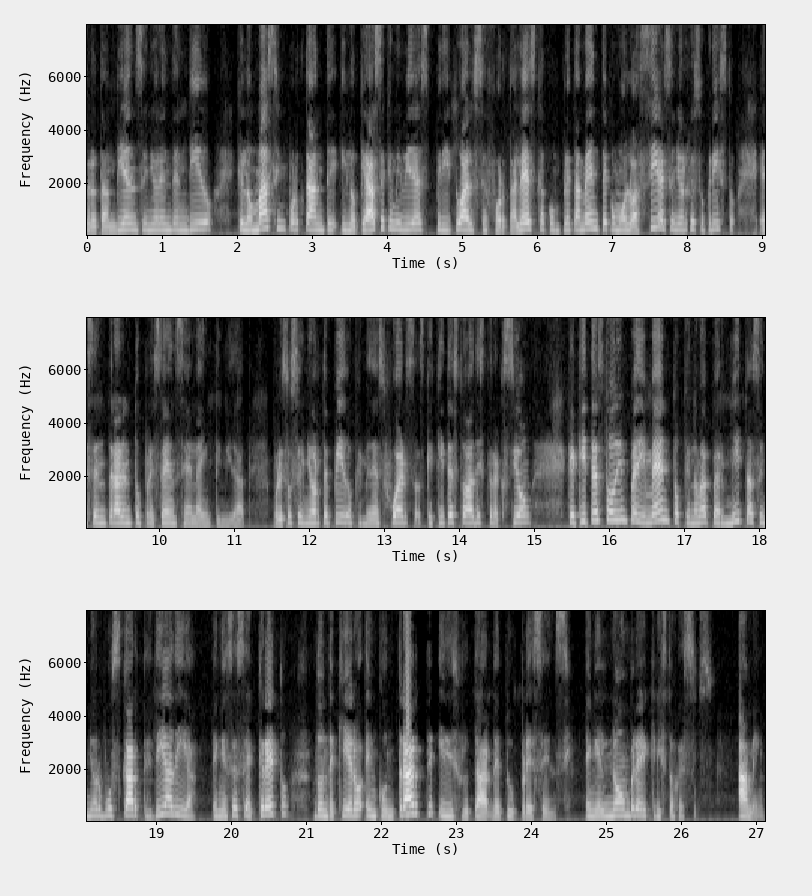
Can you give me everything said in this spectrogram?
pero también, Señor, he entendido que lo más importante y lo que hace que mi vida espiritual se fortalezca completamente como lo hacía el Señor Jesucristo es entrar en tu presencia en la intimidad. Por eso, Señor, te pido que me des fuerzas, que quites toda distracción, que quites todo impedimento que no me permita, Señor, buscarte día a día en ese secreto donde quiero encontrarte y disfrutar de tu presencia. En el nombre de Cristo Jesús. Amén.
